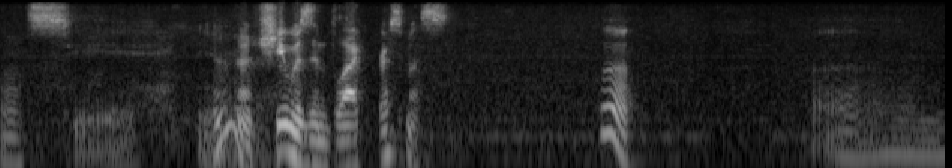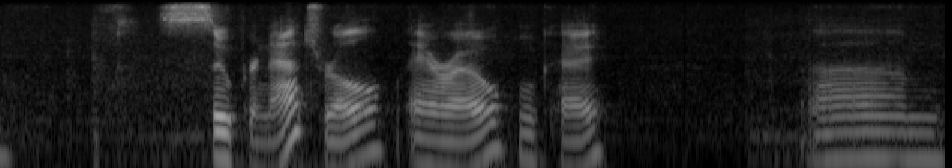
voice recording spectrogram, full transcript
Let's see. Yeah, she was in Black Christmas. Huh. Um, Supernatural, Arrow, okay. Um,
